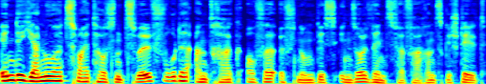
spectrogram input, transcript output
Ende Januar 2012 wurde Antrag auf Eröffnung des Insolvenzverfahrens gestellt.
